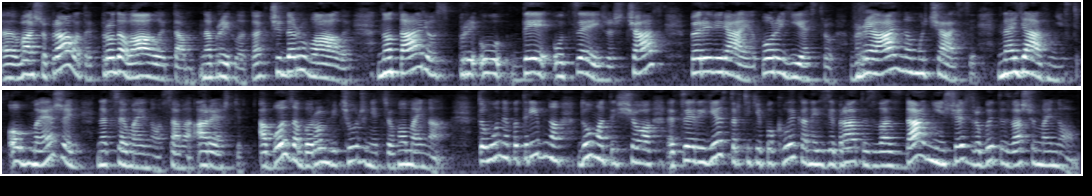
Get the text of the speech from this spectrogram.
е, ваше право так продавали там, наприклад, так чи дарували. Нотаріус при у де у цей же час перевіряє по реєстру в реальному часі наявність обмежень на це майно, саме арештів, або заборон відчудження цього майна. Тому не потрібно думати, що цей реєстр тільки покликаний зібрати з вас дані і щось зробити з вашим майном.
